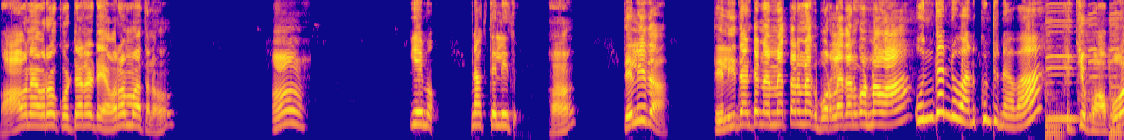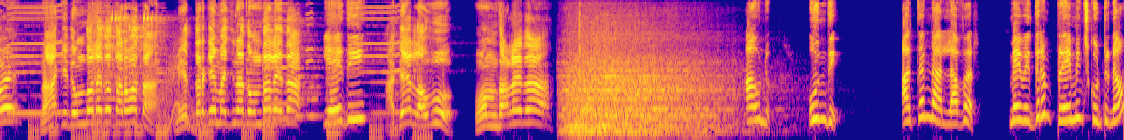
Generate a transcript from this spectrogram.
భావన ఎవరో కొట్టారట ఎవరమ్మా అతను? ఏమో నాకు తెలీదు? తెలీదా? తెలీదంటే నమ్మేస్తారని నాకు బుర్రలేదనుకుంటున్నావా ఉందని నువ్వు అనుకుంటున్నావా? అయ్యో బాబోయ్ నాకు ఇది ఉందో లేదో తర్వాత. మీ ఇద్దరికే మధ్యన అది ఉందా లేదా? ఏది? అదే లవ్ ఉందా లేదా? అవును ఉంది. అతను నా లవర్. మేమిద్దరం ప్రేమించుకుంటున్నాం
